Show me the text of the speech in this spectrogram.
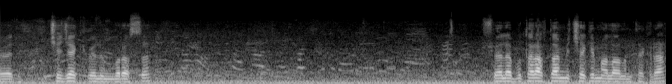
Evet, içecek bölüm burası. Şöyle bu taraftan bir çekim alalım tekrar.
